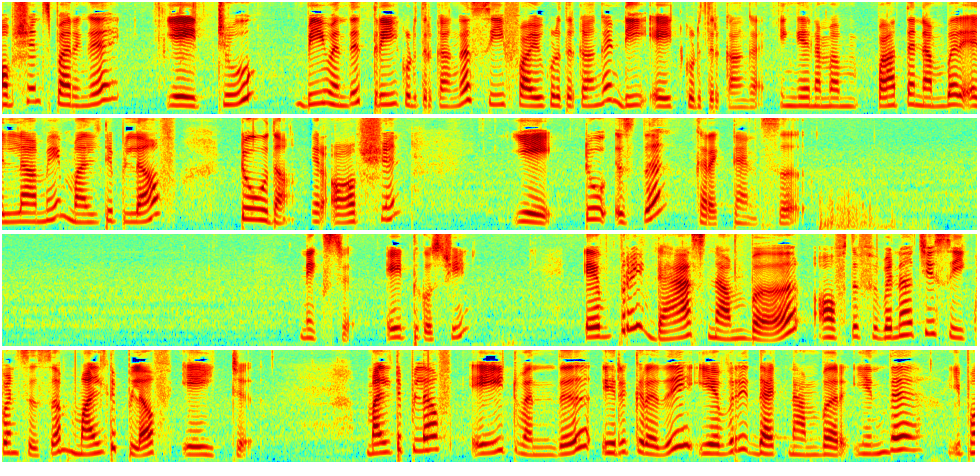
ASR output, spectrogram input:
ஆப்ஷன்ஸ் பாருங்கள் ஏ டூ பி வந்து த்ரீ கொடுத்துருக்காங்க சி ஃபைவ் கொடுத்துருக்காங்க டி எயிட் கொடுத்துருக்காங்க. இங்கே நம்ம பார்த்த நம்பர் எல்லாமே மல்டிபிள் ஆஃப் டூ தான். Option A two is the correct answer next eighth question every days number of the Fibonacci sequence is a multiple of eight multiple of eight வந்து இருக்கிறது எவ்ரி தட் நம்பர் எந்த இப்போ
